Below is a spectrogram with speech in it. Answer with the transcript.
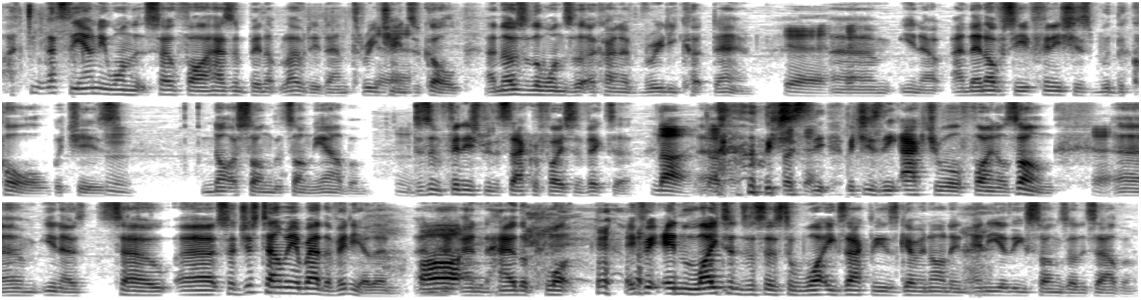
I think that's the only one that so far hasn't been uploaded. And Three Chains of Gold, and those are the ones that are kind of really cut down. yeah, Um, you know, and then obviously it finishes with the Call, which is not a song that's on the album. It doesn't finish with the Sacrifice of Victor no, it uh, doesn't. which is the which is the actual final song. Yeah. Um, you know, so uh, so just tell me about the video then, and, Uh, and how the plot, if it enlightens us as to what exactly is going on in any of these songs on this album.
